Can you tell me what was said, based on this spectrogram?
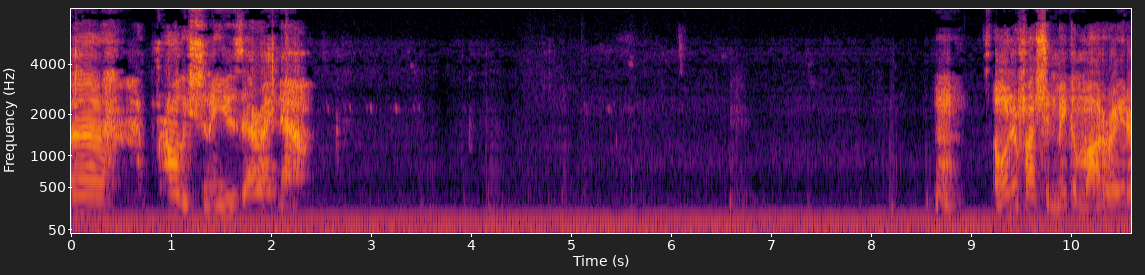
Uh, probably shouldn't use that right now. I should make a moderator.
